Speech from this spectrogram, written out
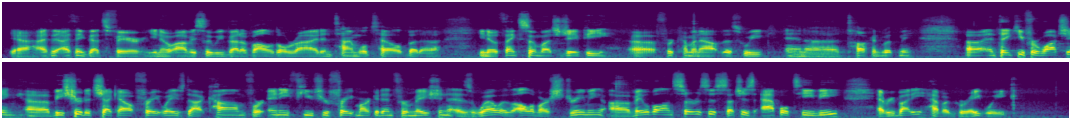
Yeah, I, th- I, think that's fair. You know, obviously we've had a volatile ride, and time will tell. But uh, you know, thanks so much, JP, uh, for coming out this week and uh, talking with me. Uh, and thank you for watching. Uh, be sure to check out FreightWaves.com for any future freight market information, as well as all of our streaming uh, available on services such as Apple TV. Everybody, have a great week.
